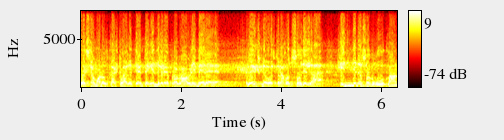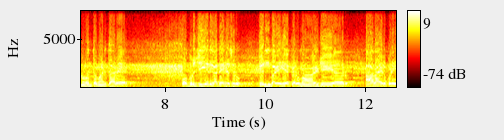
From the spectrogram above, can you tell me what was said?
ದರ್ಶನ ಮಾಡೋದು ಕಷ್ಟವಾಗುತ್ತೆ ಅಂತ ಹಿಂದ್ಗಡೆ ಪ್ರಭಾವಳಿ ಮೇಲೆ ರೇಷ್ಮೆ ವಸ್ತ್ರ ಹೊದಿಸೋದಿಲ್ಲ, ಹಿಂದಿನ ಸೊಬಗು ಕಾಣುವಂತ ಮಾಡ್ತಾರೆ. ಒಬ್ರು ಜೀಯರಿಗೆ ಅದೇ ಹೆಸರು ಪಿನ್ಬಳಿಯ ಪೆರುಮಾಳ್ ಜೀಯರ್. ಆರಾಯರಪಡಿ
